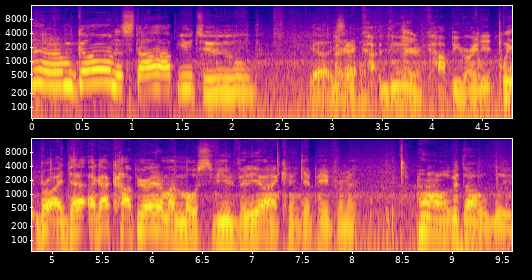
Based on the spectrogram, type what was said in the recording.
I'm gonna stop YouTube. Yeah, They're gonna, co- they're gonna copyright it. Wait, bro, I, did, I got copyrighted on my most viewed video and I couldn't get paid from it. Oh, look at that old lady.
